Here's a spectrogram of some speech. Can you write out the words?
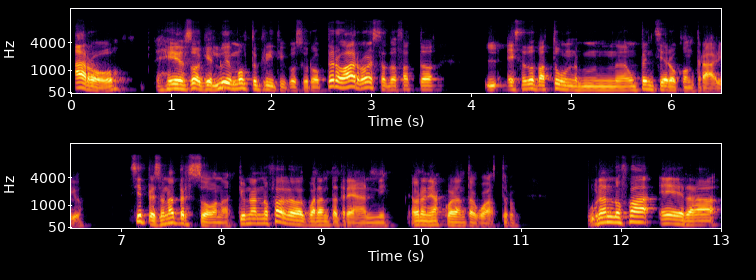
a Raw, io so che lui è molto critico su Raw, però a Raw è stato fatto, è stato fatto un, un pensiero contrario si è presa una persona che un anno fa aveva 43 anni e ora ne ha 44. Un anno fa era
